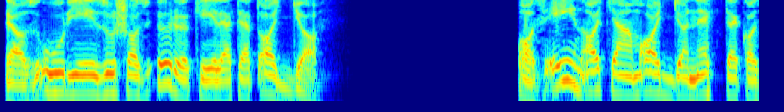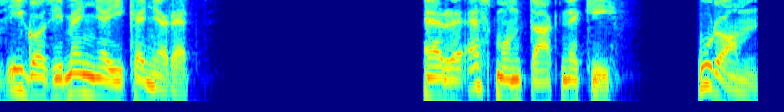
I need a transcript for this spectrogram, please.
de az Úr Jézus az örök életet adja. Az én atyám adja nektek az igazi mennyei kenyeret. Erre ezt mondták neki, Uram,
